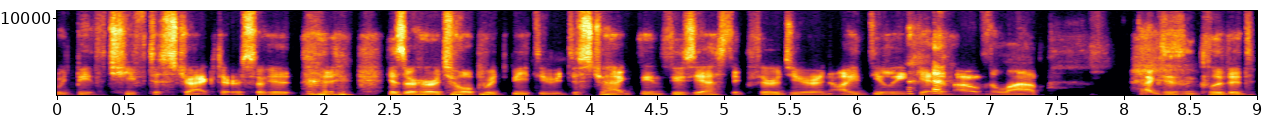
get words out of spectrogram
would be the chief distractor. So his, his or her job would be to distract the enthusiastic third year and ideally get them out of the lab. Practices included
